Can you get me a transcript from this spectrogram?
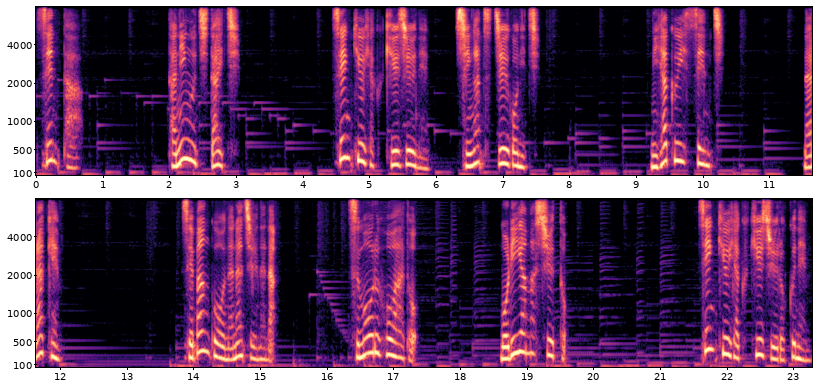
センター。谷口大地。1990年4月15日。201センチ。奈良県。背番号77スモールフォワード。森山修斗。1996年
